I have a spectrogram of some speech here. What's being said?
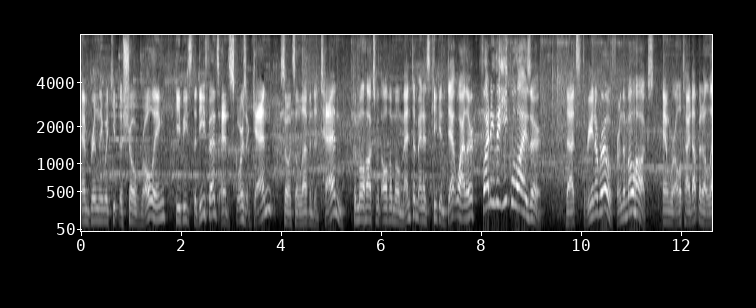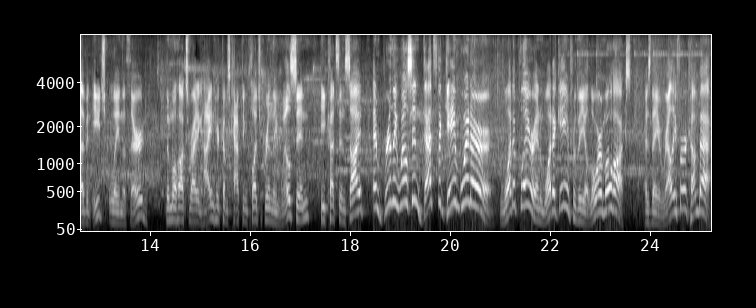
and Brinley would keep the show rolling. He beats the defense and scores again, so it's 11 to 10. The Mohawks with all the momentum, and it's Keegan Detweiler finding the equalizer. That's three in a row from the Mohawks, and we're all tied up at 11 each late in the third. The Mohawks riding high, and here comes Captain Clutch Brinley Wilson. He cuts inside, and Brinley Wilson, that's the game winner! What a player and what a game for the Elora Mohawks as they rally for a comeback.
